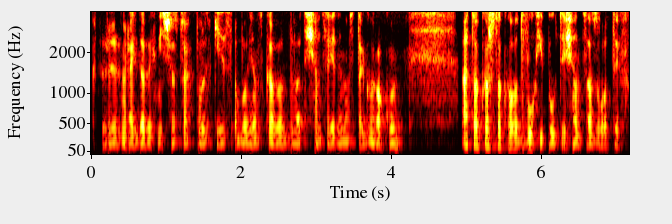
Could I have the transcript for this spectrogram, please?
który w rajdowych mistrzostwach Polski jest obowiązkowy od 2011 roku. A to koszt około 2,5 tysiąca złotych.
